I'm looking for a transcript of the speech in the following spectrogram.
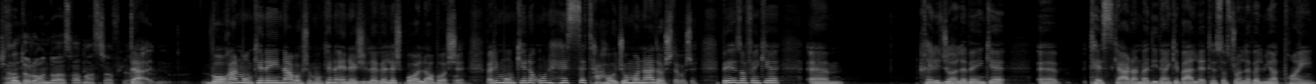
چند تا round و از قبل مصرف کرد د- واقعا ممکنه این نباشه. ممکنه انرژی لولش بالا باشه. ولی ممکنه اون حس تهاجم رو نداشته باشه. به اضافه اینکه خیلی جالبه اینکه تست کردن و دیدن که بله تستوسترون لول میاد پایین.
